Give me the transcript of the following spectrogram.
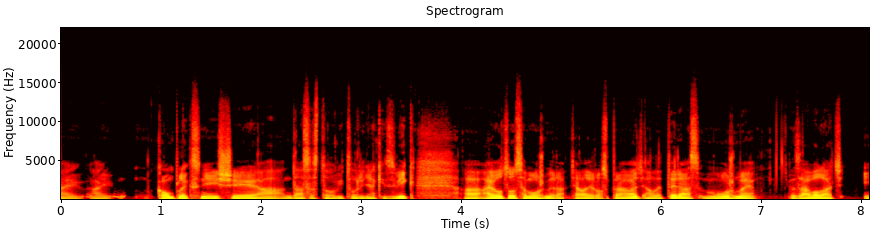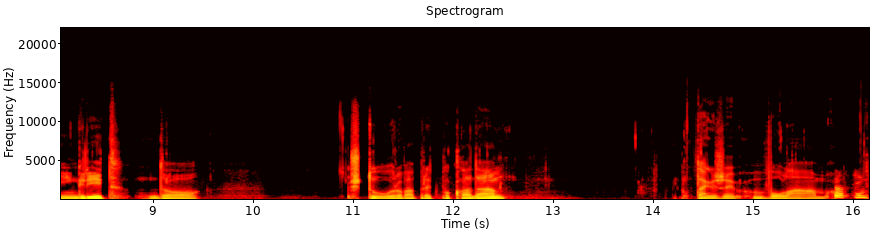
aj, aj komplexnejšie a dá sa z toho vytvoriť nejaký zvyk. A aj o tom sa môžeme ďalej rozprávať, ale teraz môžeme zavolať Ingrid do Štúrova, predpokladám. Takže volám. Prosím.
